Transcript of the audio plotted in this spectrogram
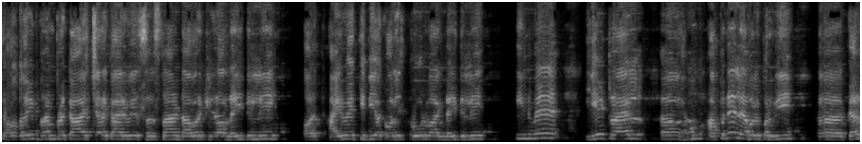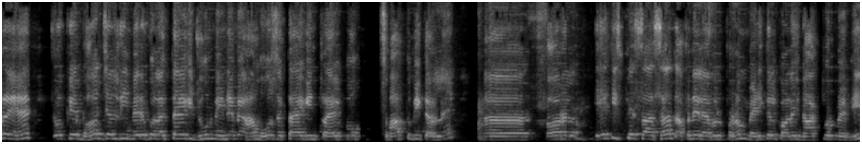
चौधरी ब्रह्म प्रकाश चरक आयुर्वेद संस्थान डावरखेड़ा नई दिल्ली और आयुर्वेद तिबिया कॉलेज करोलबाग नई दिल्ली। इनमें ये ट्रायल हम अपने लेवल पर भी कर रहे हैं, जो कि बहुत जल्दी मेरे को लगता है कि जून महीने में हम हो सकता है कि इन ट्रायल को समाप्त भी कर लें। और एक इसके साथ साथ अपने लेवल पर हम मेडिकल कॉलेज नागपुर में भी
